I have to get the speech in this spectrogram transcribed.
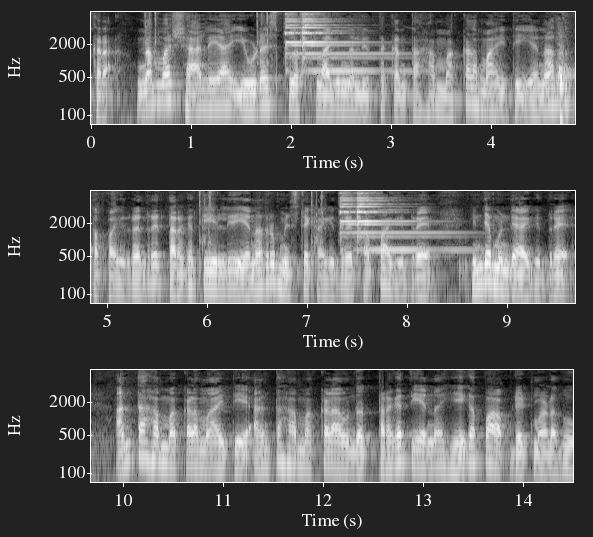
ನಮಸ್ಕಾರ. ನಮ್ಮ ಶಾಲೆಯ ಯುಡೆಸ್ ಪ್ಲಸ್ ಲಾಗಿನ್ನಲ್ಲಿರ್ತಕ್ಕಂತಹ ಮಕ್ಕಳ ಮಾಹಿತಿ ಏನಾದರೂ ತಪ್ಪಾಗಿದ್ರೆ, ಅಂದರೆ ತರಗತಿಯಲ್ಲಿ ಏನಾದರೂ ಮಿಸ್ಟೇಕ್ ಆಗಿದ್ರೆ, ತಪ್ಪಾಗಿದ್ರೆ, ಹಿಂದೆ ಮುಂದೆ ಆಗಿದ್ರೆ ಅಂತಹ ಮಕ್ಕಳ ಮಾಹಿತಿ, ಅಂತಹ ಮಕ್ಕಳ ಒಂದು ತರಗತಿಯನ್ನು ಹೇಗಪ್ಪ ಅಪ್ಡೇಟ್ ಮಾಡೋದು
